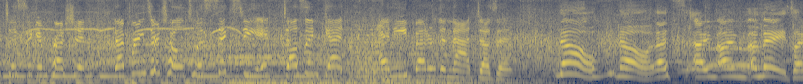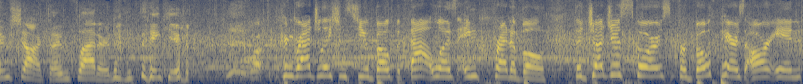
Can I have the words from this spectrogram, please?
Artistic impression. That brings her total to a 60. It doesn't get any better than that, does it? no, no. That's I'm, I'm amazed. I'm shocked. I'm flattered. Thank you. Well, congratulations to you both, but that was incredible. The judges' scores for both pairs are in,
